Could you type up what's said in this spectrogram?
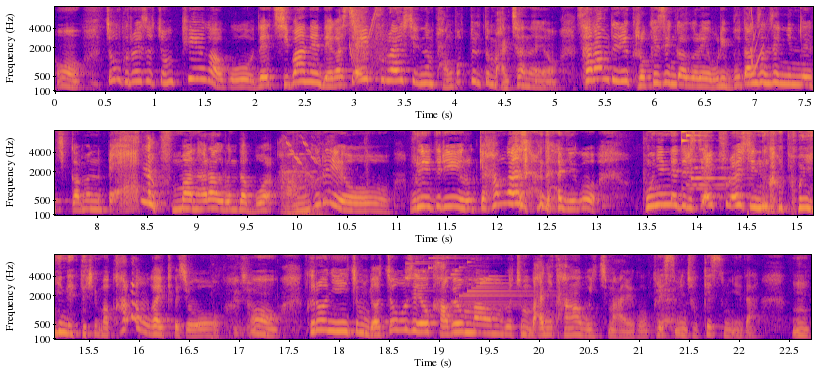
어 좀 그래서 좀 피해가고 내 집안에 내가 셀프로 할 수 있는 방법들도 많잖아요. 사람들이 그렇게 생각을 해. 우리 무당 선생님들 집 가면 맨날 군만 하라 그런다 뭘 안 그래요. 우리 애들이 그렇게 한가한 사람도 아니고 본인네들이 셀프로 할 수 있는 건 본인네들이 막 하라고 가르쳐줘. 그렇죠. 어, 그러니 좀 여쭤보세요. 가벼운 마음으로 좀 많이 당하고 있지 말고 그랬으면 네. 좋겠습니다. 음,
